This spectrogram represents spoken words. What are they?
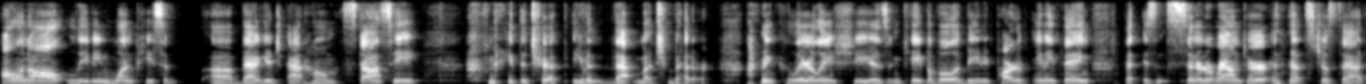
All in all, leaving one piece of uh, baggage at home, Stassi made the trip even that much better. I mean, clearly she is incapable of being a part of anything that isn't centered around her, and that's just sad.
